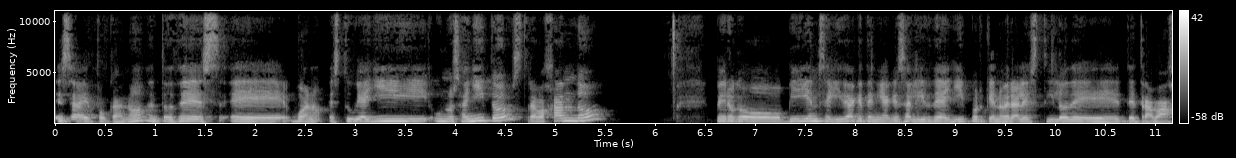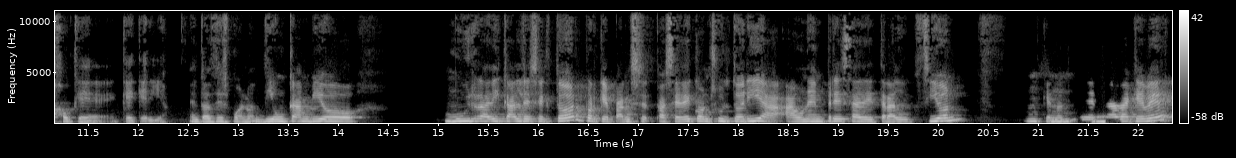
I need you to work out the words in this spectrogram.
Esa época, ¿no? Entonces, eh, bueno, estuve allí unos añitos trabajando, pero vi enseguida que tenía que salir de allí porque no era el estilo de, trabajo que, quería. Entonces, bueno, di un cambio muy radical de sector porque pasé de consultoría a una empresa de traducción que no tiene nada que ver.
